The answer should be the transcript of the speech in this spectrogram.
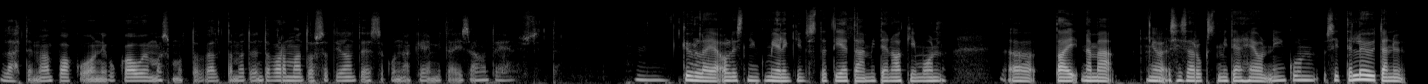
lähtemään pakoon niin kuin kauemmas, mutta välttämätöntä varmaan tuossa tilanteessa, kun näkee, mitä isä on tehnyt sitten. Mm, kyllä, ja olisi niin kuin mielenkiintoista tietää, miten Akim on, äh, tai nämä sisarukset, miten he on niin kuin sitten löytänyt,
